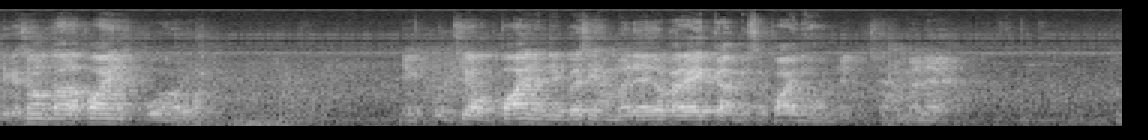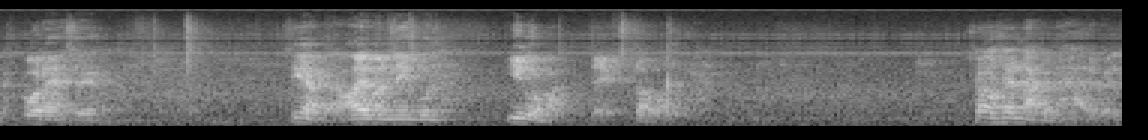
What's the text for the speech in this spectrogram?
Eli se on täällä painepuolella. Niin kun siellä on paine, niin vesihän menee joka reikään, missä paine on, niin sehän menee sinne koneeseen sieltä aivan niin kuin ilmatteeksi tavallaan. Se on sen näköinen härveli.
